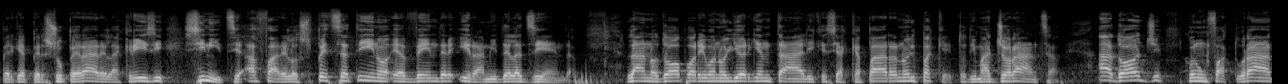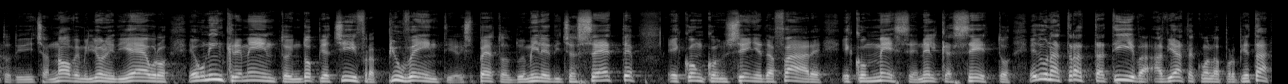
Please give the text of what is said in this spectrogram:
perché per superare la crisi si inizia a fare lo spezzatino e a vendere i rami dell'azienda. L'anno dopo arrivano gli orientali che si accaparrano il pacchetto di maggioranza. Ad oggi, con un fatturato di 19 milioni di euro e un incremento in doppia cifra più 20 rispetto al 2017 e con consegne da fare e commesse nel cassetto ed una trattativa avviata con la proprietà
